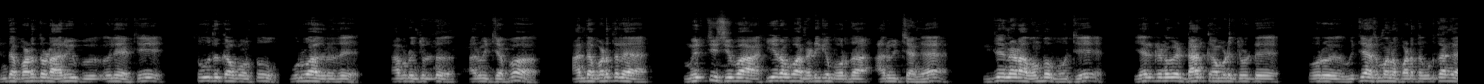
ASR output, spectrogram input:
இந்த படத்தோட அறிவிப்பு வெளியாச்சு. கபம் டூ உருவாகிறது அப்படின்னு சொல்லிட்டு அறிவித்தப்போ அந்த படத்தில் மிர்ச்சி சிவா ஹீரோவா நடிக்க போகிறதா அறிவித்தாங்க இது என்னடா ரொம்ப போச்சு? ஏற்கனவே டார்க் காமெடின்னு சொல்லிட்டு ஒரு வித்தியாசமான படத்தை கொடுத்தாங்க.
